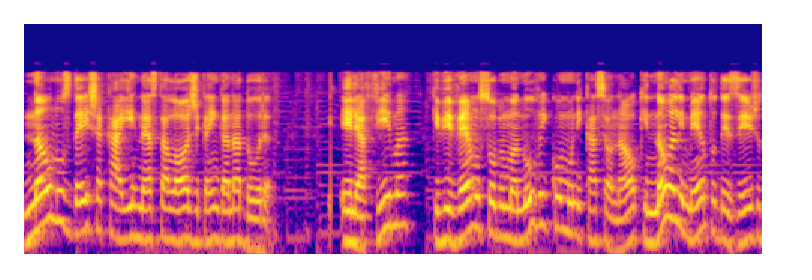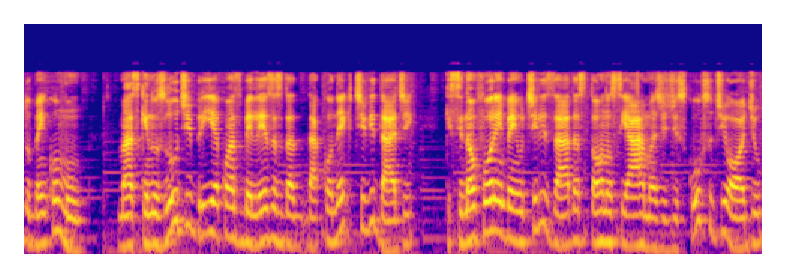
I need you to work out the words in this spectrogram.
não nos deixa cair nesta lógica enganadora. Ele afirma que vivemos sob uma nuvem comunicacional que não alimenta o desejo do bem comum, mas que nos ludibria com as belezas da, da conectividade, que, se não forem bem utilizadas, tornam-se armas de discurso de ódio,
